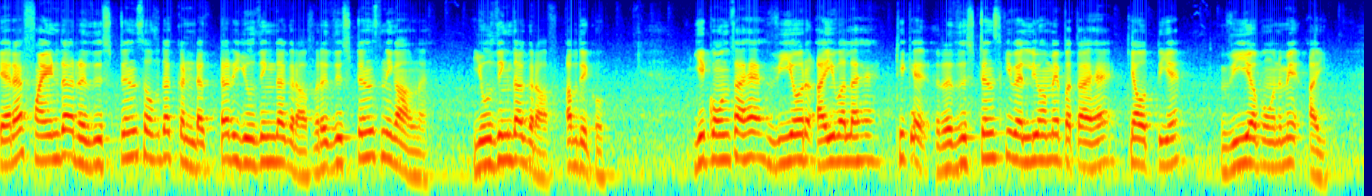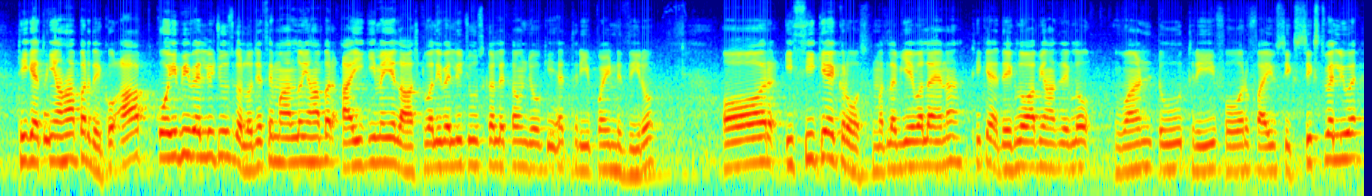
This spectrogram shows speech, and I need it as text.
कह रहा है find the resistance of the conductor using the graph resistance निकालना है यूजिंग द ग्राफ अब देखो, ये कौन सा है? वी और आई वाला है, ठीक है? रेजिस्टेंस की वैल्यू हमें पता है, क्या होती है? वी अपॉन में आई ठीक है तो यहाँ पर देखो, आप कोई भी वैल्यू चूज़ कर लो, जैसे मान लो यहाँ पर आई की मैं ये लास्ट वाली वैल्यू चूज़ कर लेता हूँ, जो कि है थ्री पॉइंट ज़ीरो और इसी के क्रॉस मतलब ये वाला है ना, ठीक है, देख लो आप यहाँ से देख लो one two three four five six six value है।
